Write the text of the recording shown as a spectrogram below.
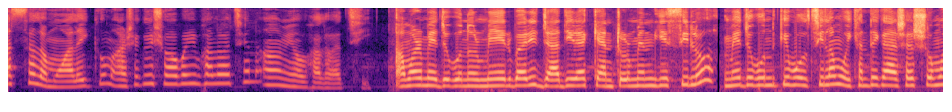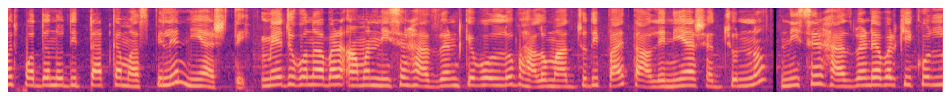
আসসালামু আলাইকুম। আশা করি সবাই ভালো আছেন, আমিও ভালো আছি। আমার মেজ বোনুর মেয়ের বাড়ি জাজিরা ক্যান্টনমেন্ট গেছিল। মেজ বোনকে বলছিলাম ওইখান থেকে আসার সময় পদ্মা নদীর টাটকা মাছ পেলে নিয়ে আসতে। মেজ বোন আবার আমার নিসের হাজব্যান্ডকে বলল, ভালো মাছ যদি পায় তাহলে নিয়ে আসার জন্য। নিসের হাজব্যান্ড আবার কি করল,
